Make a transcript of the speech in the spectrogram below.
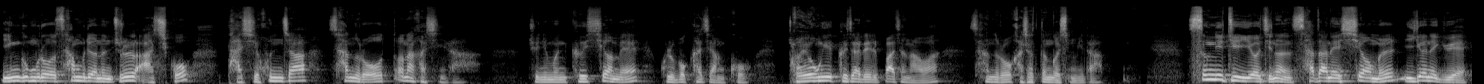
임금으로 삼으려는 줄 아시고 다시 혼자 산으로 떠나가시니라. 주님은 그 시험에 굴복하지 않고 조용히 그 자리를 빠져나와 산으로 가셨던 것입니다. 승리 뒤에 이어지는 사단의 시험을 이겨내기 위해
